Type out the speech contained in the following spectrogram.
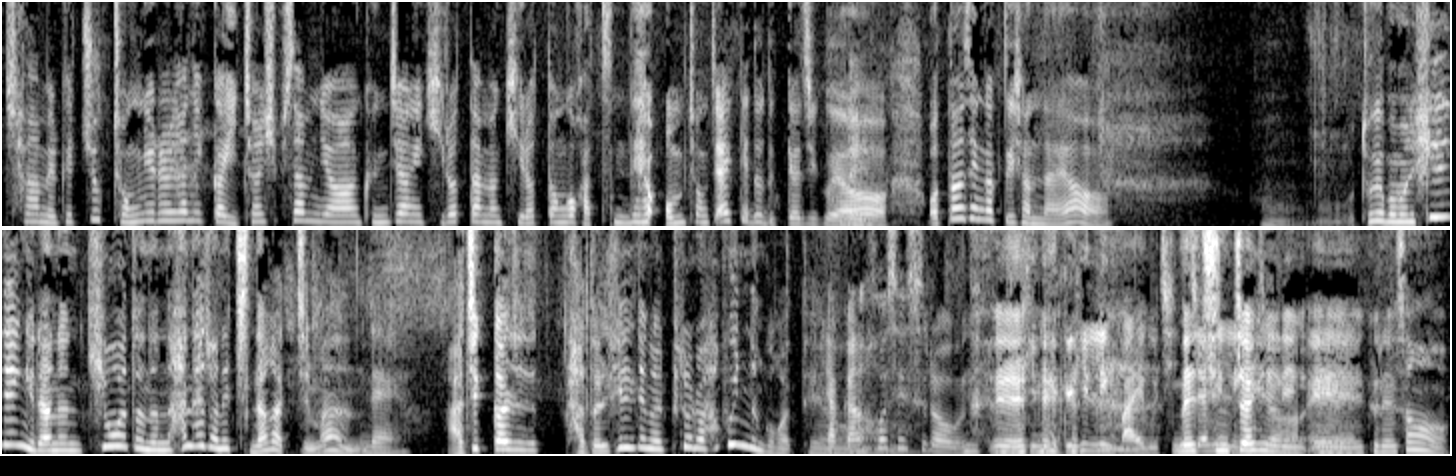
참 이렇게 쭉 정리를 하니까 2013년 굉장히 길었다면 길었던 것 같은데 엄청 짧게도 느껴지고요. 네. 어떤 생각 드셨나요? 어, 어떻게 보면 힐링이라는 키워드는 한 해 전에 지나갔지만 네. 아직까지 다들 힐링을 필요로 하고 있는 것 같아요. 약간 허세스러운 네. 느낌의 그 힐링 말고 진짜 네, 진짜. 힐링. 네. 네. 그래서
